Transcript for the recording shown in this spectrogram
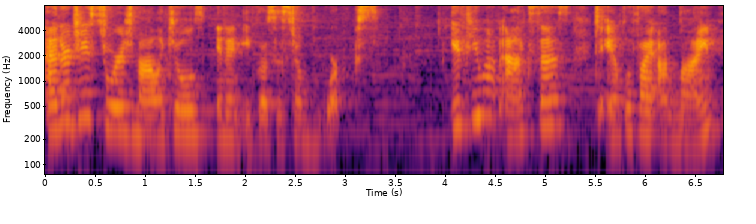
energy storage molecules in an ecosystem works. If you have access to Amplify Online,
